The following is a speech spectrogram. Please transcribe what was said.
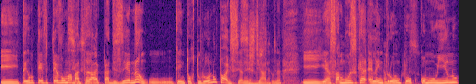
E teve, teve uma Sim, batalha para dizer, não, o, quem torturou não pode ser anistiado. Né? E essa música, ela entrou um pouco pouco isso. como o hino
